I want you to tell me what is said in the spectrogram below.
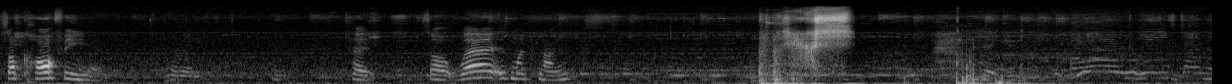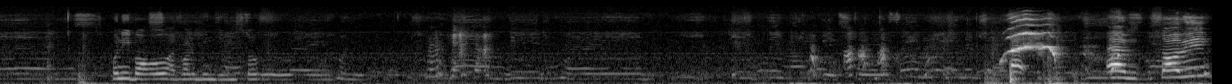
Stop coughing. Okay, so where is my planks? I. Honey bottle, I've already been doing stuff. Um, sorry.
